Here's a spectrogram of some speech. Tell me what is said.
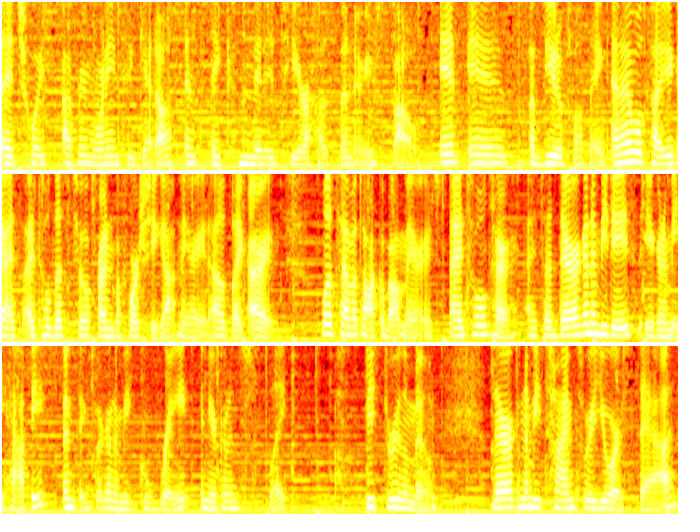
a choice every morning to get up and stay committed to your husband or your spouse. It is a beautiful thing. And I will tell you guys, I told this to a friend before she got married. I was like, all right, let's have a talk about marriage. And I told her, I said, there are gonna be days that you're gonna be happy and things are gonna be great and you're gonna just like be through the moon. There are gonna be times where you are sad.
